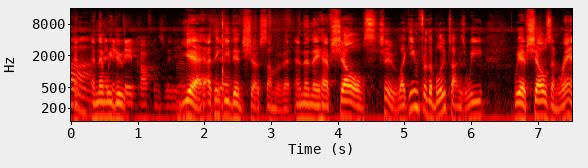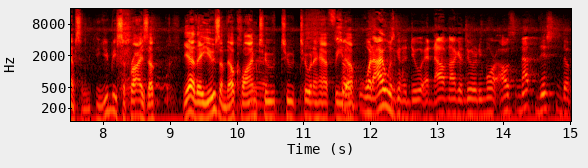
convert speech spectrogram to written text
And- and then I we think do- Dave Kaufman's video. Yeah, I think he Yeah. did show some of it, and then they have shelves too. Like even for the blue tongues, we we have shelves and ramps, and you'd be surprised. They'll, yeah, they use them. They'll climb Yeah. two two two and a half feet so up. what I was gonna do, and now I'm not gonna do it anymore. I was not this the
